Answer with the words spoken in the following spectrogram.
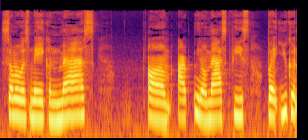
Some of us may can mask um our you know mask peace, but you can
